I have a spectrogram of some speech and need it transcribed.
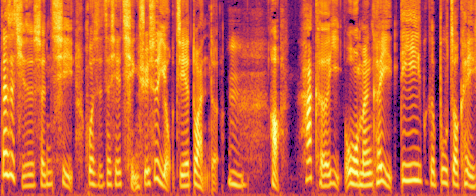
但是其实生气或是这些情绪是有阶段的，嗯。好，它可以，我们可以第一个步骤可以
